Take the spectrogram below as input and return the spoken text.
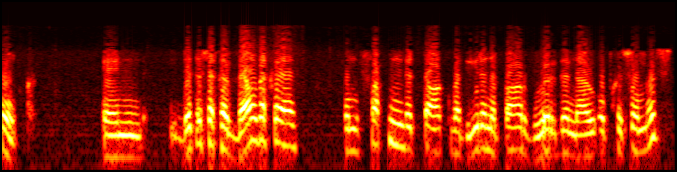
volk. En dit is 'n geweldige omvattende taak wat hier in 'n paar woorde nou opgesom is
